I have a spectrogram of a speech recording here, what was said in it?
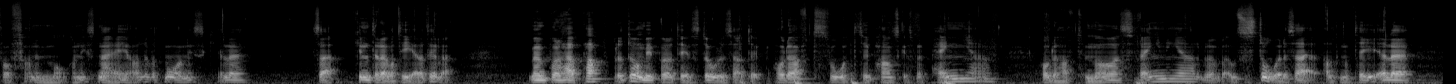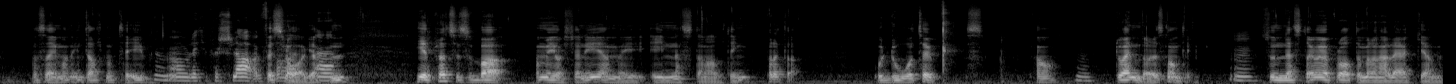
vad fan är manisk? Nej, jag har aldrig varit manisk. Eller så här, kunde inte relatera till det. Men på det här pappret om bipolaritet stod det så här typ, har du haft svårt att typ handskas med pengar? Har du haft humörsvängningar? Och så står det så här alternativ, eller vad säger man? Inte alternativ. Olika förslag. Förslag, ja. Mm. Helt plötsligt så bara, ja men jag känner igen mig i nästan allting på detta. Och då typ, ja, Mm. då ändrades någonting. Mm. Så nästa gång jag pratar med den här läkaren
